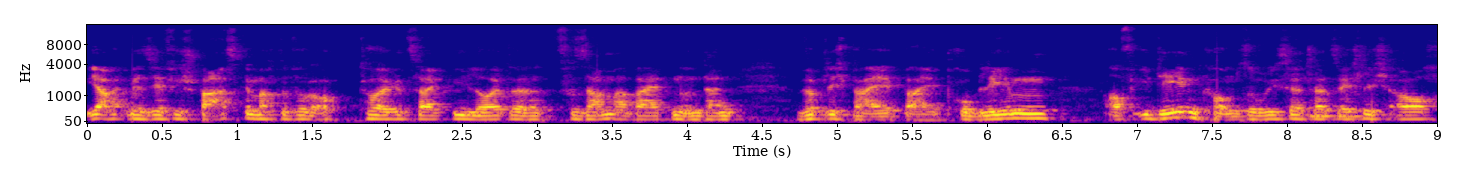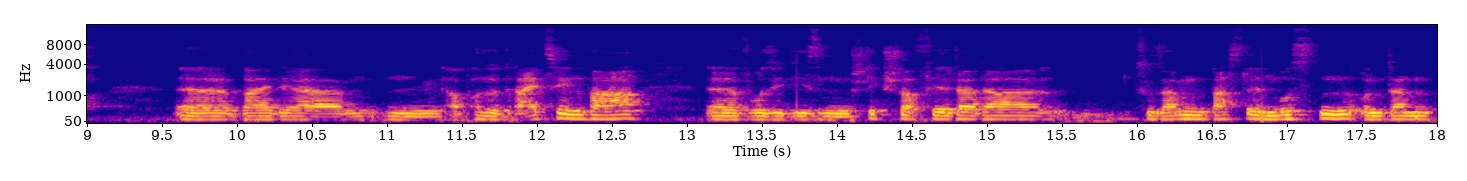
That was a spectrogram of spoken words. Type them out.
ja, hat mir sehr viel Spaß gemacht. Es wurde auch toll gezeigt, wie Leute zusammenarbeiten und dann wirklich bei, bei Problemen auf Ideen kommen, so wie es ja tatsächlich auch äh, bei der äh, Apollo 13 war, äh, wo sie diesen Stickstofffilter da zusammenbasteln mussten und dann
